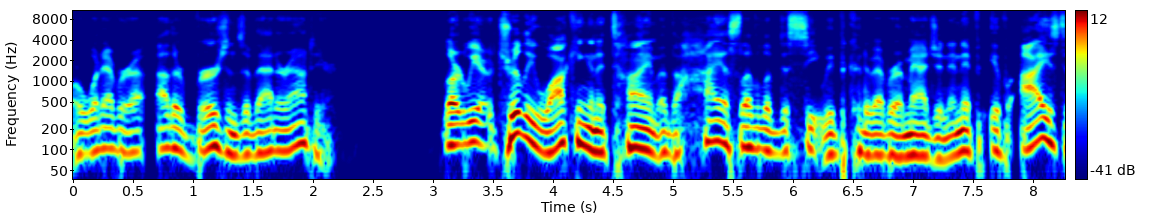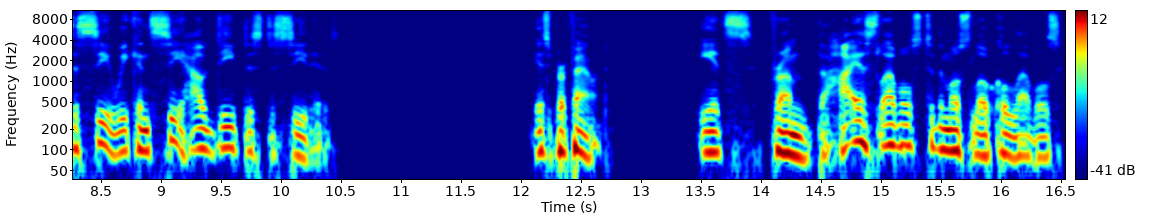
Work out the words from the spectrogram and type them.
or whatever other versions of that are out here. Lord, we are truly walking in a time of the highest level of deceit we could have ever imagined. And if, if eyes to see, we can see how deep this deceit is. It's profound. It's from the highest levels to the most local levels.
